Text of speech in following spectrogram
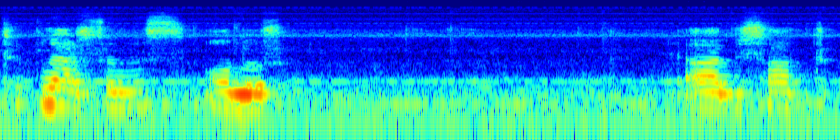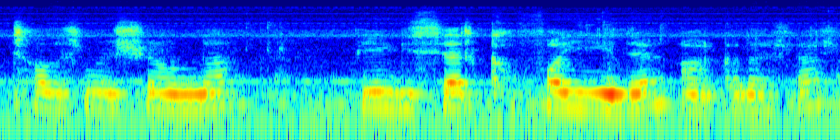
tıklarsanız olur. Abi saatlik çalışmıyor şu anda. Bilgisayar kafayı yedi arkadaşlar.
